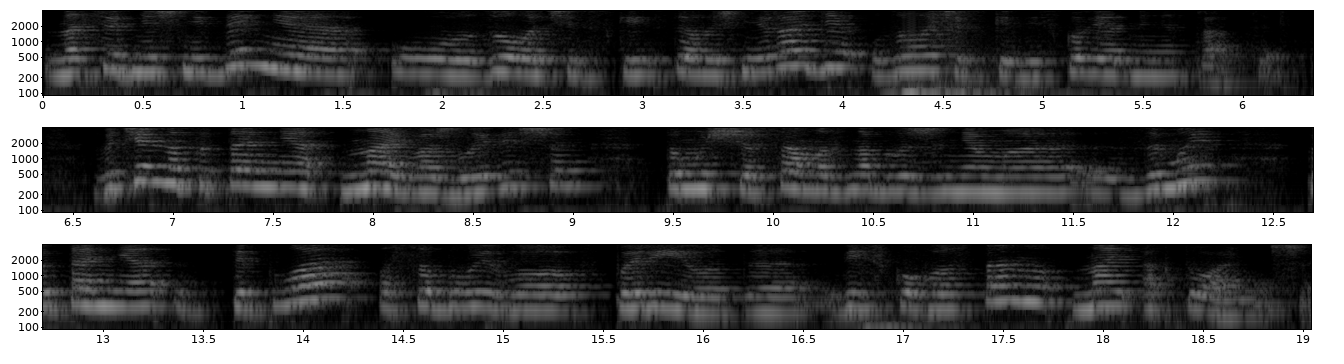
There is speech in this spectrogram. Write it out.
на сьогоднішній день у Золочівській селищній раді, у Золочівській військовій адміністрації. Звичайно, питання найважливіше, тому що саме з наближенням е, зими питання тепла, особливо в період е, військового стану, найактуальніше.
